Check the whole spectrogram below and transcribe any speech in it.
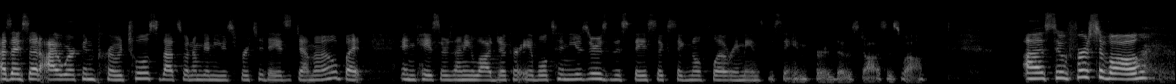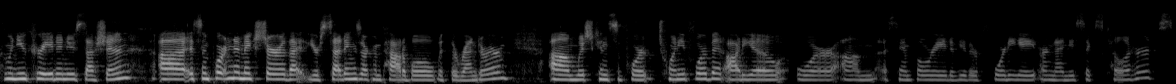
as I said, I work in Pro Tools, so that's what I'm going to use for today's demo. But in case there's any Logic or Ableton users, this basic signal flow remains the same for those DAWs as well. Uh, so first of all, when you create a new session, uh, it's important to make sure that your settings are compatible with the renderer, um, which can support 24-bit audio or um, a sample rate of either 48 or 96 kilohertz,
